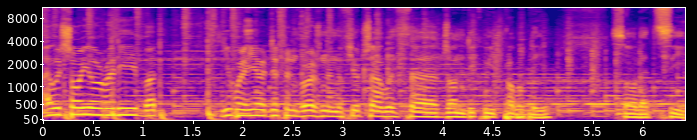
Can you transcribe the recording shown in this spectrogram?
I will show you already, but you will hear a different version in the future with uh, John Digweed probably. So let's see.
